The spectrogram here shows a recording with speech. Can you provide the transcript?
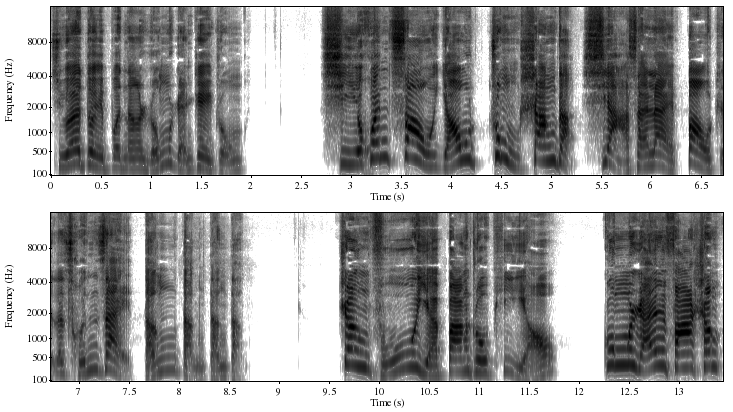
绝对不能容忍这种喜欢造谣重伤的下三滥报纸的存在，等等等等。政府也帮助辟谣，公然发声，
